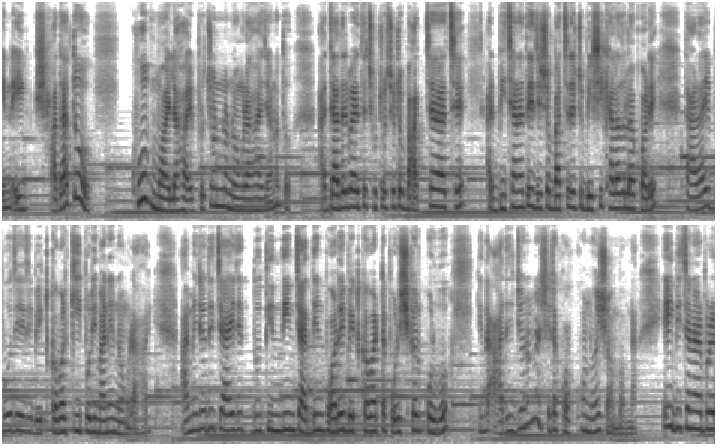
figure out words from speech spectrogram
এন এই সাদা তো খুব ময়লা হয়, প্রচণ্ড নোংরা হয়, জানো তো? আর যাদের বাড়িতে ছোট ছোট বাচ্চা আছে, আর বিছানাতেই যেসব বাচ্চারা একটু বেশি খেলাধুলা করে, তারাই বোঝে যে বেড কভার কী পরিমাণে নোংরা হয়। আমি যদি চাই যে দু, তিন দিন, চার দিন পরে বেড কভারটা পরিষ্কার করব, কিন্তু আদির জন্য না সেটা কখনোই সম্ভব না। এই বিছানার পরে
